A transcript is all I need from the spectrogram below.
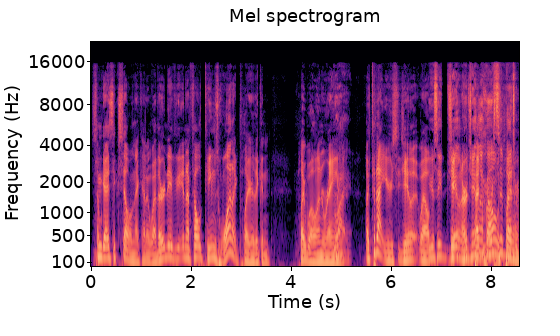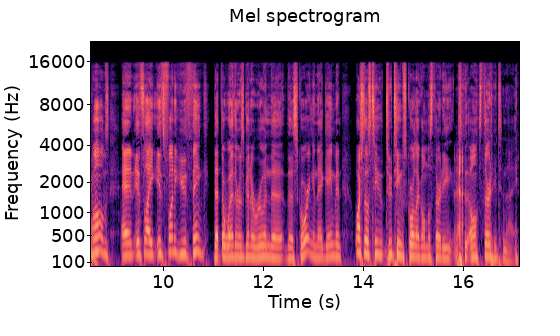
some guys excel in that kind of weather. And if NFL teams want a player that can play well in rain, Right. Like tonight, you see Jalen. Well, You see Jalen Hurts, Jalen Hurts and Patrick. Mahomes, and it's like it's funny. You think that the weather is going to ruin the the scoring in that game, and watch those two two teams score like almost thirty, almost thirty tonight.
